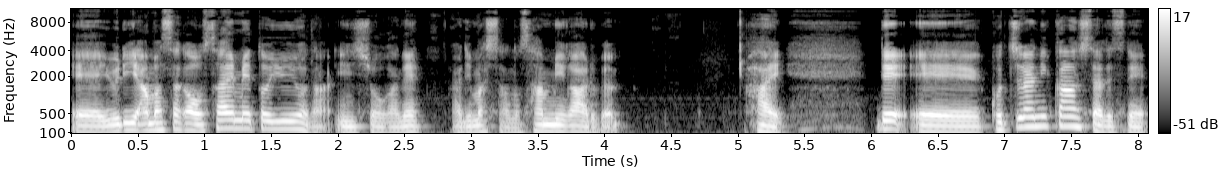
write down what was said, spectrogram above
えーより甘さが抑えめというような印象がね、ありました。あの酸味がある分。はい。で、えーこちらに関してはですね、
